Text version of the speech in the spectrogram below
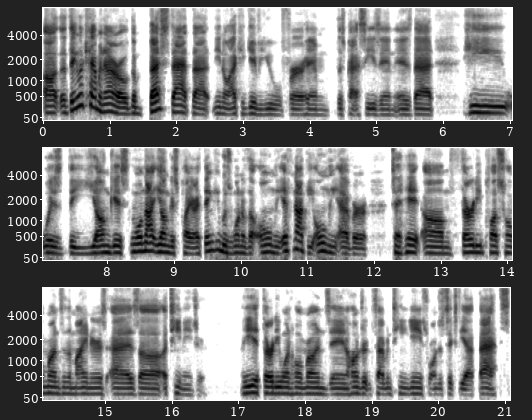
Uh, the thing with Caminero, the best stat that you know I could give you for him this past season is that he was the youngest, well, not youngest player. I think he was one of the only, if not the only ever, to hit um 30 plus home runs in the minors as uh, a teenager. He had 31 home runs in 117 games, 460 at bats.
